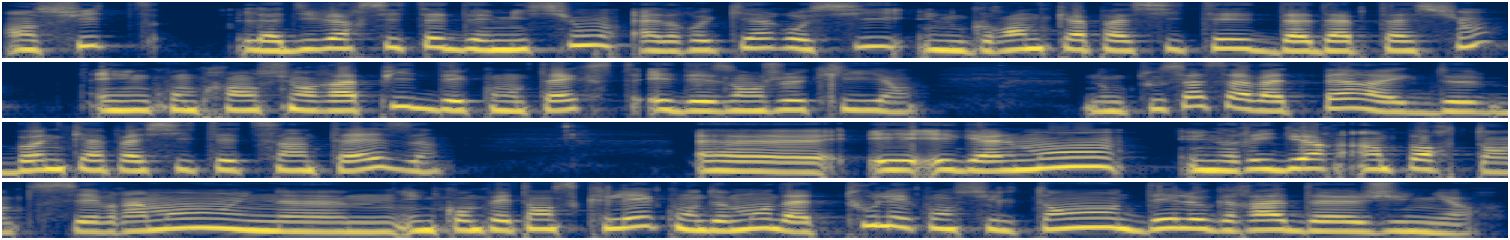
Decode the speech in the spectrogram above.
Ensuite, la diversité des missions, elle requiert aussi une grande capacité d'adaptation et une compréhension rapide des contextes et des enjeux clients. Donc tout ça, ça va de pair avec de bonnes capacités de synthèse euh, et également une rigueur importante. C'est vraiment une, une, compétence clé qu'on demande à tous les consultants dès le grade junior.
